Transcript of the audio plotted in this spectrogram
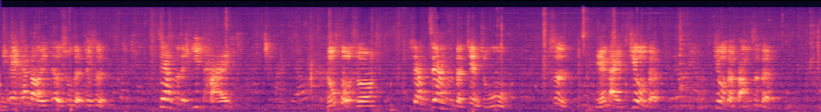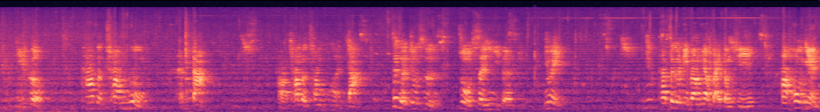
你可以看到一些特殊的，就是这样子的一排。如果说像这样子的建筑物是原来旧的旧的房子的结构，它的窗户很大，啊，它的窗户很大，这个就是。做生意的，因为他这个地方要摆东西，他后面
